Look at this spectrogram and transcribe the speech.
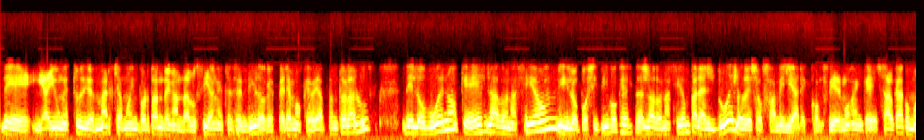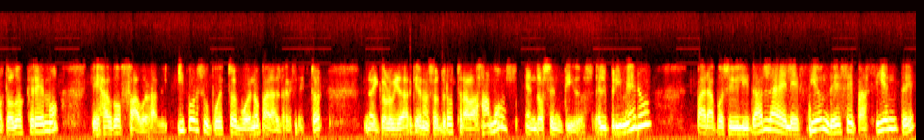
de, y hay un estudio en marcha muy importante en Andalucía en este sentido, que esperemos que vea pronto la luz, de lo bueno que es la donación y lo positivo que es la donación para el duelo de esos familiares. Confiemos en que salga como todos creemos, que es algo favorable. Y por supuesto es bueno para el receptor. No hay que olvidar que nosotros trabajamos en dos sentidos. El primero, para posibilitar la elección de ese paciente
